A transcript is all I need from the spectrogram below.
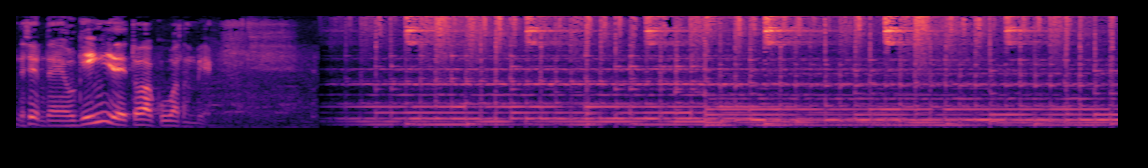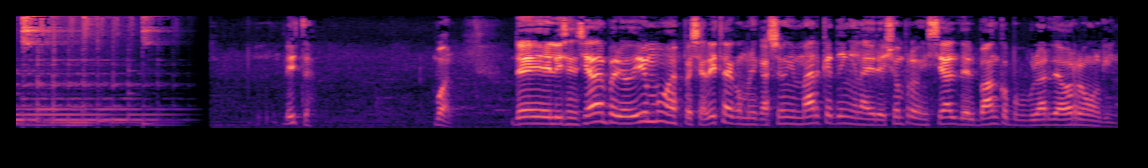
decir, de Holguín y de toda Cuba también. ¿Lista? Bueno, de licenciada en periodismo a especialista de comunicación y marketing en la dirección provincial del Banco Popular de Ahorro en Holguín.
